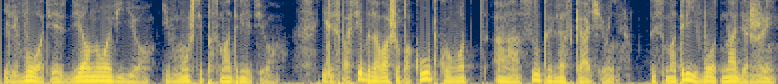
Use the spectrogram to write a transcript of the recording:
Или вот, я сделал новое видео, и вы можете посмотреть его. Или спасибо за вашу покупку, вот а, ссылка для скачивания. Есть смотри, вот, на, держи.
